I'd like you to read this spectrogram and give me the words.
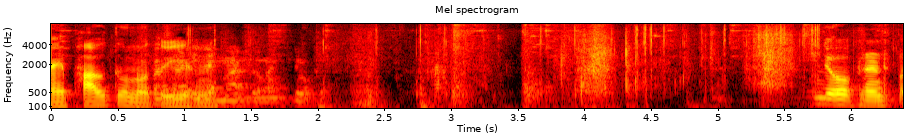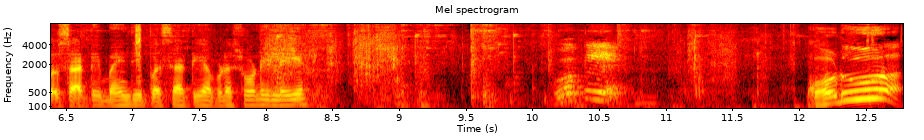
અહીં ફાવતું નહોતું હીરને જો ફ્રેન્ડ પસાટી બાંધી પસાટી આપણે છોડી લઈએ. ઘોડું.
